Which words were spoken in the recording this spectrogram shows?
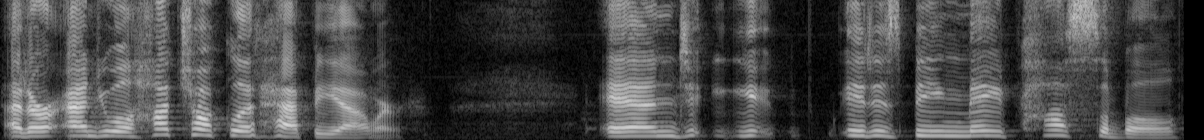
at our annual Hot Chocolate Happy Hour. And it is being made possible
